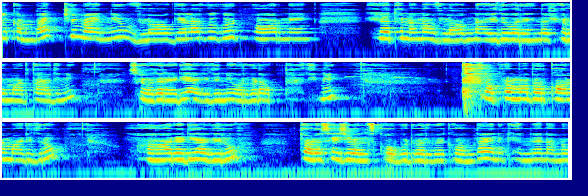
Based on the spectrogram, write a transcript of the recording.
Welcome back to my new vlog ಎಲ್ಲರಿಗೂ ಗುಡ್ ಮಾರ್ನಿಂಗ್ ಇವತ್ತು ನಾನು ವ್ಲಾಗ್ನ ಐದೂವರೆಯಿಂದ ಶುರು ಮಾಡ್ತಾ ಇದ್ದೀನಿ. ಸೊ ಇವಾಗ ರೆಡಿ ಆಗಿದ್ದೀನಿ, ಹೊರಗಡೆ ಹೋಗ್ತಾ ಇದ್ದೀನಿ. ಪ್ರಮೋದ್ ಅವ್ರು ಕಾಲ್ ಮಾಡಿದರು. ರೆಡಿ ಆಗಿರು. ತುಳಸಿ ಜ್ಯುವೆಲ್ಸ್ಗೆ ಹೋಗ್ಬಿಟ್ಟು ಬರಬೇಕು ಅಂತ. ಏನಕ್ಕೆ ಅಂದರೆ ನಾನು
